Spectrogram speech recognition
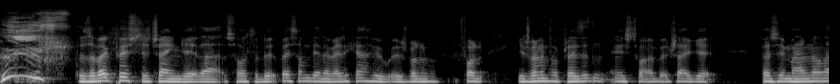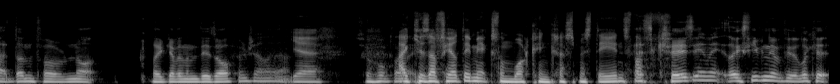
there's a big push to try and get that sorted out by somebody in America who was running for, for he's running for president and he's talking about trying to get Vince McMahon and all that done for not like giving them days off and shit like that. yeah. So hopefully, that- Because I've heard they make some work on Christmas Day and stuff. It's crazy, mate. Like even if you look at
